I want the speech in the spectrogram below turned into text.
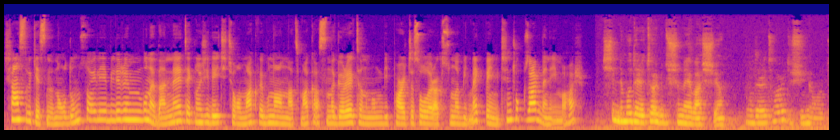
Şanslı bir kesimden olduğumu söyleyebilirim. Bu nedenle teknolojiyle iç içe olmak ve bunu anlatmak aslında görev tanımımın bir parçası olarak sunabilmek benim için çok güzel bir deneyim Bahar. Şimdi moderatör bir düşünmeye başlıyor. Moderatör düşünüyordu.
